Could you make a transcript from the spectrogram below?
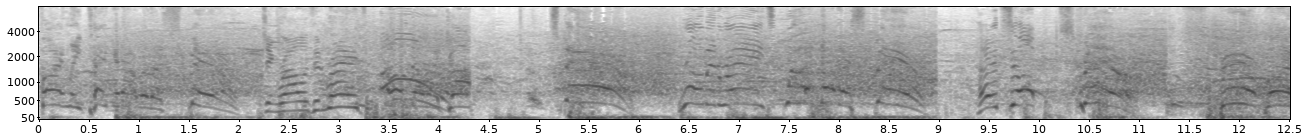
finally taken out with a spear. Watching Rollins and Reigns. Oh my oh! God! Spear! Roman Reigns with another spear! Heads up! Spear! Spear by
